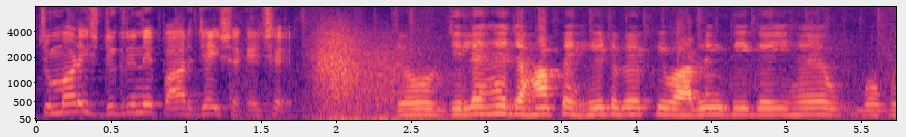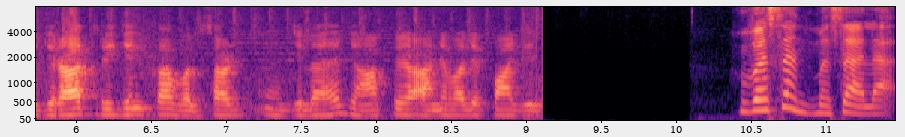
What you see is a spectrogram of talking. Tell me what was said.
ચુમ્માળીસ ડિગ્રીને પાર જઈ શકે છે जो ज़िले हैं जहाँ पे हीट वेव की वार्निंग दी गई है वो गुजरात रीजन का वलसाड ज़िला है जहाँ पे आने वाले पाँच दिन વસંત મસાલા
